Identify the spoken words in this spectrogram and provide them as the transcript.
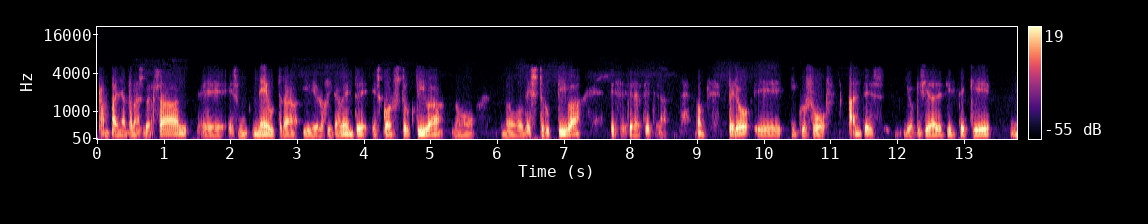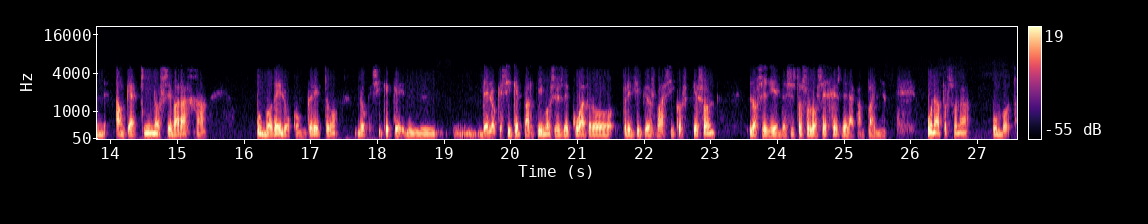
campaña transversal, eh, es neutra ideológicamente, es constructiva, no, no destructiva, etcétera, etcétera. Pero eh, incluso antes yo quisiera decirte que mm, aunque aquí no se baraja un modelo concreto, lo que sí que, de lo que sí que partimos es de cuatro principios básicos, que son los siguientes. Estos son los ejes de la campaña. Una persona, un voto.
